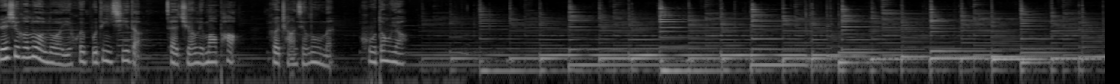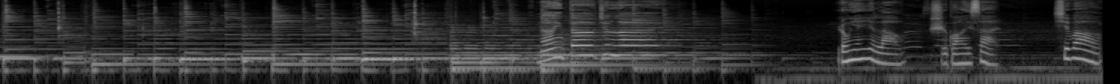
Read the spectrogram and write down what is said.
袁熙和洛洛也会不定期的在群里冒泡，和长颈鹿们互动哟。容颜一老，时光一散。希望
